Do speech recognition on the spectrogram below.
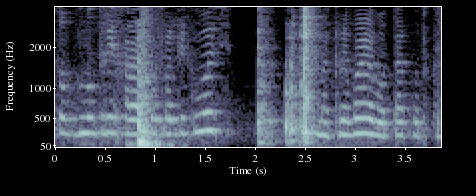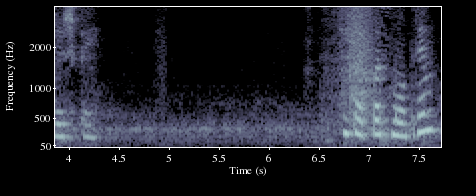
чтобы внутри хорошо пропеклось, накрываю вот так вот крышкой. Итак, посмотрим.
